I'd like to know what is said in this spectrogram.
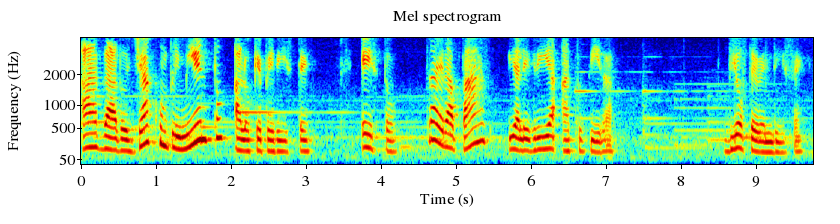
ha dado ya cumplimiento a lo que pediste. Esto traerá paz y alegría a tu vida. Dios te bendice.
